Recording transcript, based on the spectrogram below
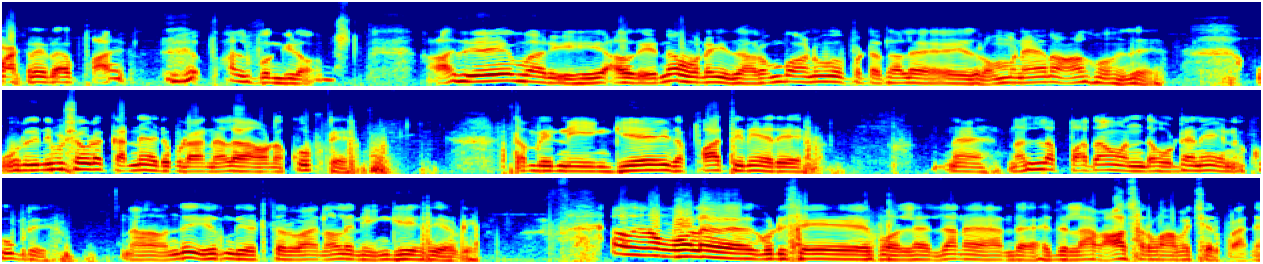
பார்க்குறதா பால் பால் பொங்கிடும். அதே மாதிரி அவர் என்ன பண்ண இது ரொம்ப அனுபவப்பட்டதால் இது ரொம்ப நேரம் ஆகும் இது. ஒரு நிமிஷம் கூட கண்ணை எடுக்கூடாதுனால அவனை கூப்பிட்டு தம்பி நீ இங்கேயே இதை பார்த்துனே இரு. நல்ல பதம் வந்த உடனே என்னை கூப்பிடு. நான் வந்து இருந்து எடுத்துருவேன் அதனால் நீ இங்கேயே இரு அப்படின்னு. அவங்க ஓலை குடிசை போல தானே அந்த இதெல்லாம் ஆசிரமம் அமைச்சிருப்பாங்க.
